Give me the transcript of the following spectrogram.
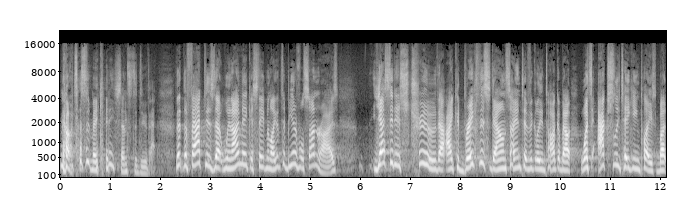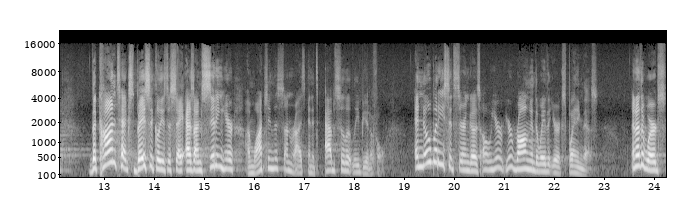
No, it doesn't make any sense to do that. The, the fact is that when I make a statement like, it's a beautiful sunrise, yes, it is true that I could break this down scientifically and talk about what's actually taking place, but the context basically is to say, as I'm sitting here, I'm watching the sunrise, and it's absolutely beautiful. And nobody sits there and goes, Oh, you're, you're wrong in the way that you're explaining this. In other words,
